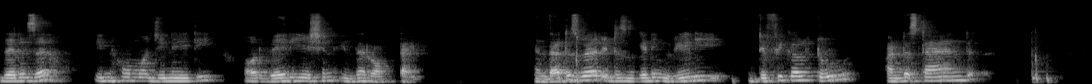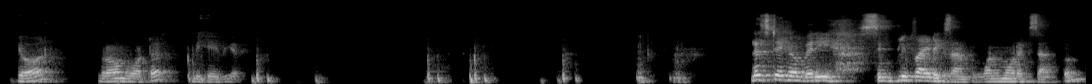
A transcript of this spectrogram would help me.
there is a inhomogeneity or variation in the rock type. And that is where it is getting really difficult to understand your groundwater behavior Let's take a very simplified example, one more example.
